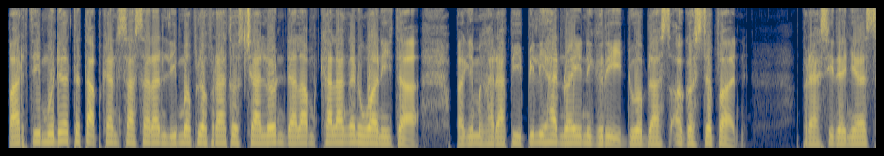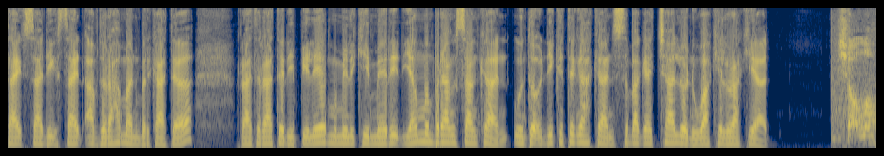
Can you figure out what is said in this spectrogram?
Parti Muda tetapkan sasaran 50% calon dalam kalangan wanita bagi menghadapi pilihan raya negeri 12 Ogos depan. Presidennya Said Sadiq Said Abdul Rahman berkata, rata-rata dipilih memiliki merit yang memberangsangkan untuk diketengahkan sebagai calon wakil rakyat. InsyaAllah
